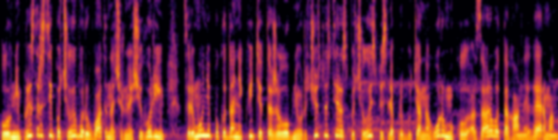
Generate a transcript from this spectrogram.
Головні пристрасті почали вирувати на Чернечій горі. Церемонія покладання квітів та жалобні урочистості розпочались після прибуття на гору Миколи Азарова та Ганни Герман.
